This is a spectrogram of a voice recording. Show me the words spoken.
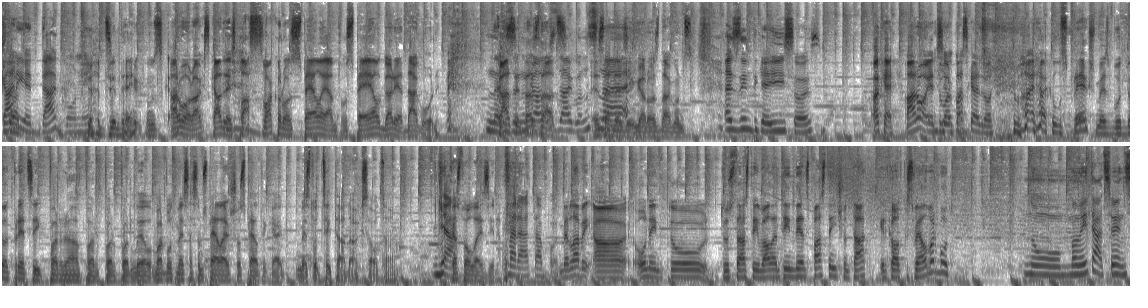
Garie deguni. Jā, dzirdēju, mums Arvo raksts, kādreiz klases vakaros spēlējām to spēli garie deguni. Kas ir Nezinu, tas tāds? deguns, Es nezinu, garos deguns. Es zinu tikai īsos. Ok, Aro, ja tu vari paskaidrot vairāk uz priekšu, mēs būtu ļoti priecīgi par, par, par, par lielu. Varbūt mēs esam spēlējuši šo spēli tikai mēs to citādāk saucām. Jā, Kas to lai zina? varētu tā būt. Bet labi, uh, un tu, tu stāstīji Valentīna dienas pastiņš, un tā ir kaut kas vēl varbūt? Nu, man bija tāds viens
